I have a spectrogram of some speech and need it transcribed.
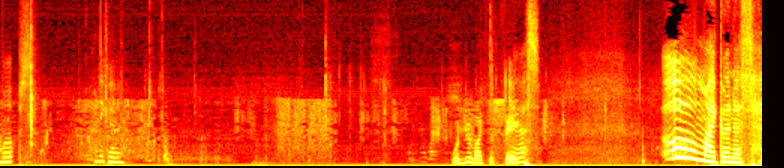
Whoops. How'd he go? Would you like to say Yes. My goodness.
